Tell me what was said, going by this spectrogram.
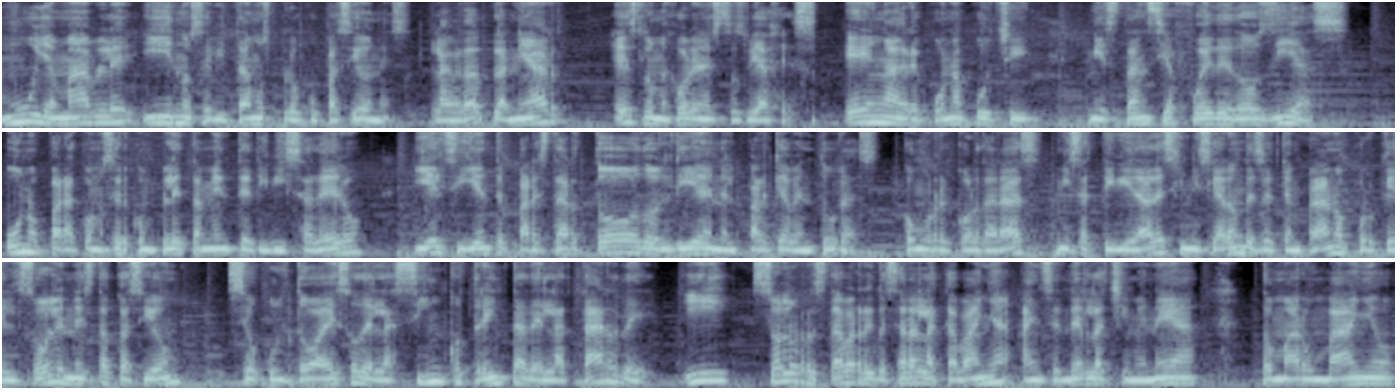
muy amable y nos evitamos preocupaciones. La verdad, planear es lo mejor en estos viajes. En Agreponapuchi, mi estancia fue de dos días. Uno para conocer completamente Divisadero y el siguiente para estar todo el día en el Parque Aventuras. Como recordarás, mis actividades iniciaron desde temprano porque el sol en esta ocasión se ocultó a eso de las 5.30 de la tarde y solo restaba regresar a la cabaña a encender la chimenea, tomar un baño,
